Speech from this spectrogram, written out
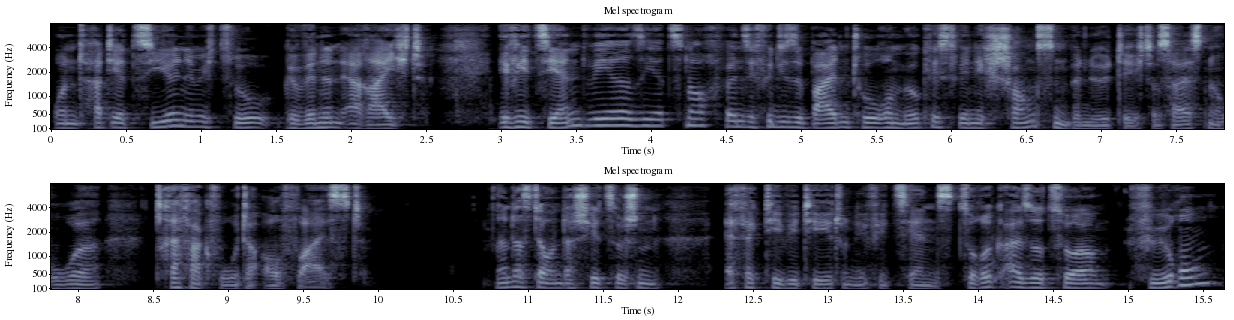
und hat ihr Ziel, nämlich zu gewinnen, erreicht. Effizient wäre sie jetzt noch, wenn sie für diese beiden Tore möglichst wenig Chancen benötigt, das heißt eine hohe Trefferquote aufweist. Das ist der Unterschied zwischen Effektivität und Effizienz. Zurück also zur Führung.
